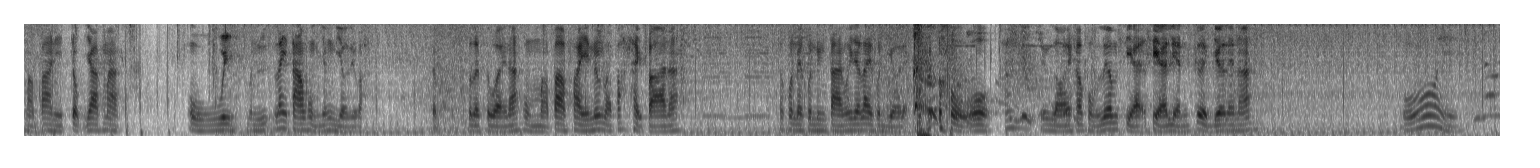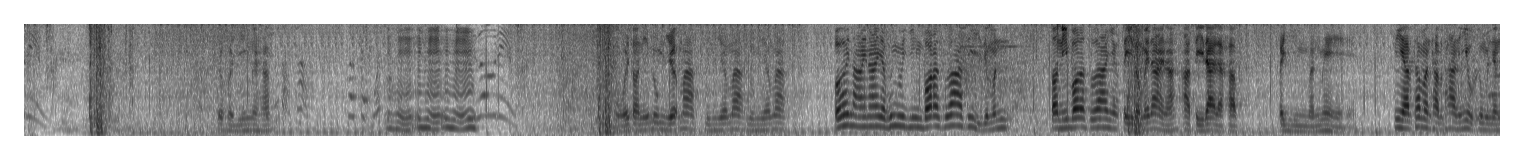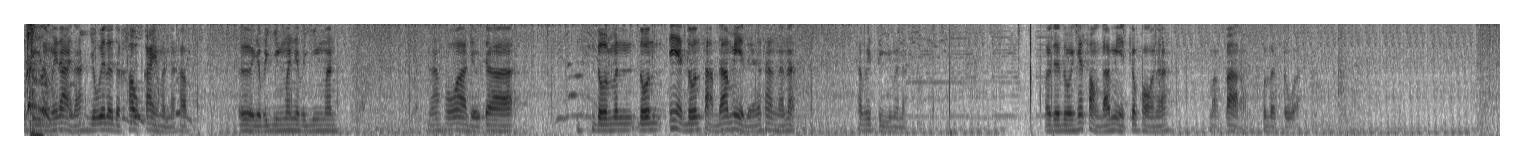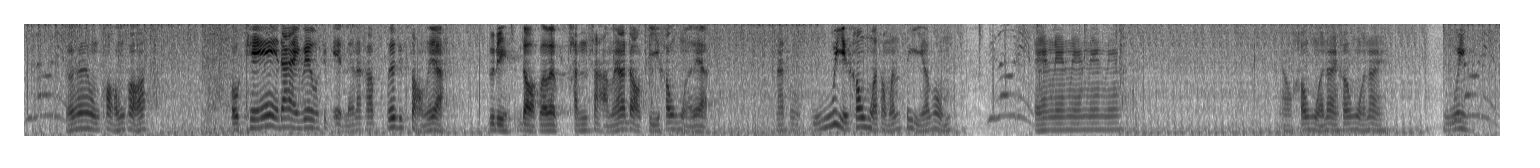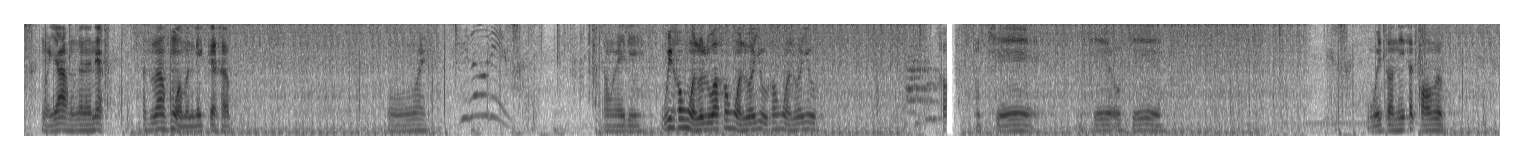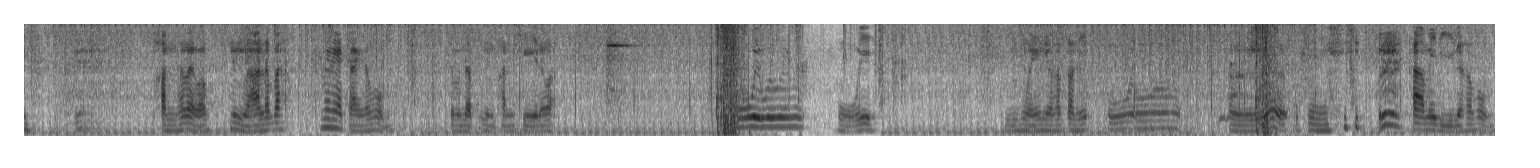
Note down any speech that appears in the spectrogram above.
หมาป่านี่จบยากมาก โอ้ยมันไล่ตามผมย่างเดียวเลยวะแบบคนละตัวเลยนะ ผมหมาป่าไฟนู่นหมาป่าสายฟ้านะถ้าคนใดคนหนึ่งตายมันก็จะไล่คนเดียวแหละ โอ้โหเรียบร้อยครับ ผมเริ่มเสียเสียเหรียญเกิดเยอะเลยนะ โอ้ยเดี๋ยวขอยิงหนะครับ อือหืออือหืออือหือโอ้ยตอนนี้ลุมเยอะมากลุมเยอะมากลุมเยอะมากเอ้ยนายนายอย่าเพิ่งไปยิงบอสอาซูล่าสิเดี๋ยวมันตอนนี้บอสอาซูล่ายังตีเราไม่ได้นะอะตีได้แล้วครับ ไปยิงมันแม่นี่ครับถ้ามันทำท่านี้อยู่คือมันยังตีเราไม่ได้นะยกเว้นเราจะเข้าใกล้มันนะครับ เอออย่าไปยิงมันอย่าไปยิงมัน นะ เพราะว่าเดี๋ยวจะโดนมันโดนเอ๊ะโดนสามดาเมจเลยนะทางนั้นอะ ถ้าไปตีมันอะเราจะโดนแค่สองดาเมจก็พอนะมาป่าคนละตัว เออผมขอผมขอ โอเคได้เวลสิบเอ็ดแล้วนะครับ เวลสิบสองเลยอะ ดูดิ ดอกเราแบบพันสามแล้ว ดอกทีเข้าหัวเลยอะนะทุกอุ้ยเข้าหัวสองพันสี่ครับผม แรงแรงแรงแรงแรงเอาเข้าหัวหน่อยเข้าหัวหน่อย อุ้ยหัวยากเหมือนกันนะเนี่ยอาสุราหัวมันเล็กอะครับ โอ้ย Reloading. เอาไงดีอุ้ยเข้าหัวรัวๆเข้าหัวรัวอยู่เข้าหัวรัวอยู่เข้าโอเคโอเคโอเคโอ้ยตอนนี้สกอร์แบบพันเท่าไหร่วะหนึ่งล้านแล้วปะไม่แน่ใจครับผมแต่มันแบบหนึ่งพันเคแล้วอะอุ้ยอุ้ยอุ้ยโอ้ยยิงหัวอย่างเดียวครับ ตอนนี้โอ้ยโอ้เออโอ้โหท่าไม่ดีเลยครับผม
